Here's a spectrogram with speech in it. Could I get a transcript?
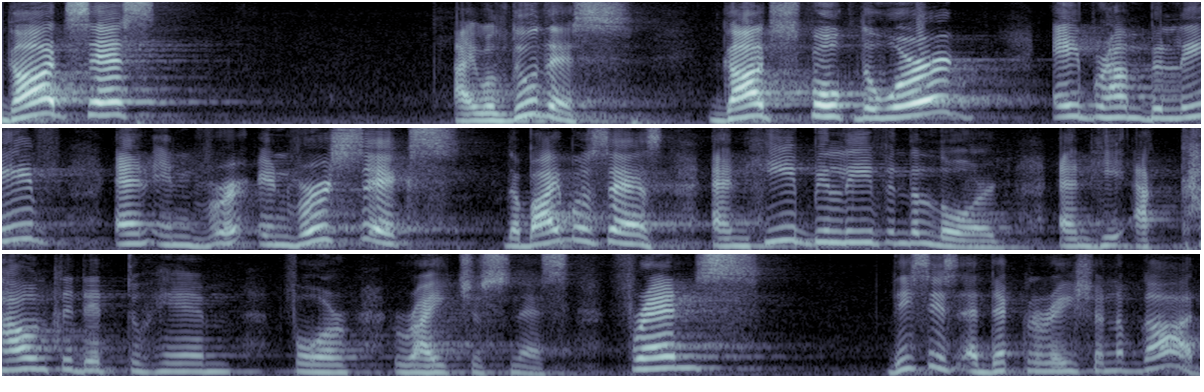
God says, I will do this. God spoke the word, Abraham believed, and in, ver- in verse 6, the Bible says, and he believed in the Lord, and he accounted it to him for righteousness. Friends, this is a declaration of God.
